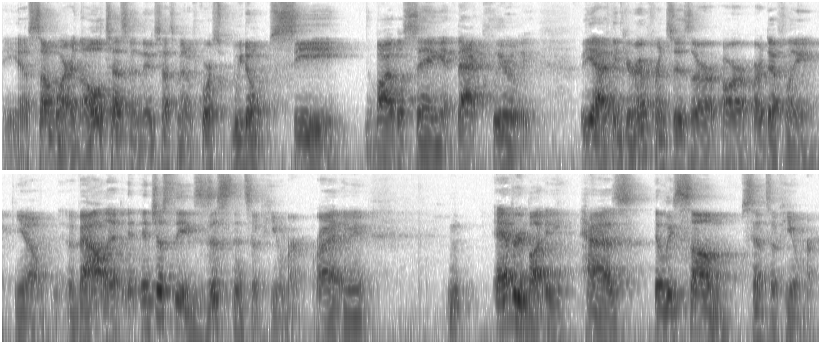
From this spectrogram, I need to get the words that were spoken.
you know, somewhere in the Old Testament, New Testament. Of course, we don't see the Bible saying it that clearly. But yeah, I think your inferences are, are, are definitely you know valid. And just the existence of humor, right? I mean, everybody has at least some sense of humor,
